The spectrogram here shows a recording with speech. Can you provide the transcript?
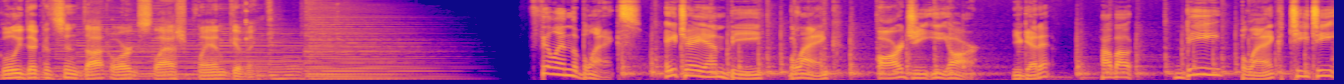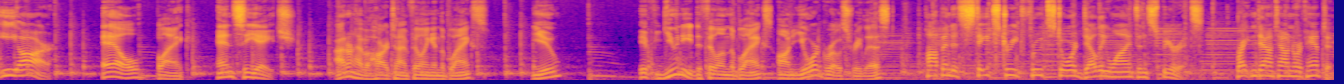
CooleyDickinson.org slash plan giving. Fill in the blanks. H A M B blank R G E R. You get it? How about B blank T T E R? L blank N C H. I don't have a hard time filling in the blanks. You? If you need to fill in the blanks on your grocery list, hop into State Street Fruit Store Deli Wines and Spirits, right in downtown Northampton.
